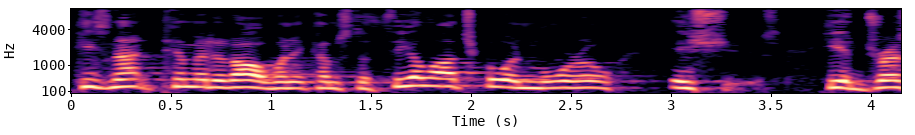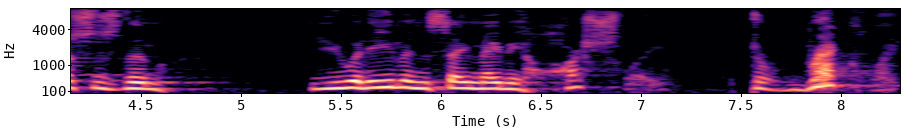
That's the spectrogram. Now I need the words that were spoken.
He's not timid at all when it comes to theological and moral issues. He addresses them, you would even say maybe harshly, directly.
